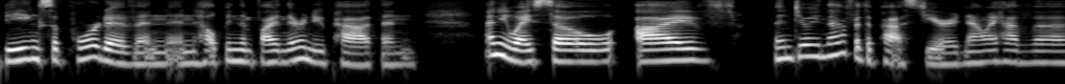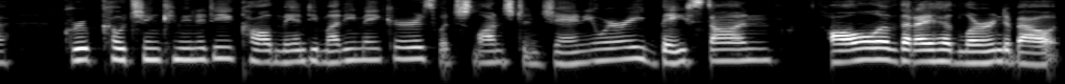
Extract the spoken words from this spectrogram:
being supportive and and helping them find their new path. And anyway so I've been doing that for the past year. Now I have a group coaching community called Mandi Money Makers which launched in January based on all of that I had learned about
